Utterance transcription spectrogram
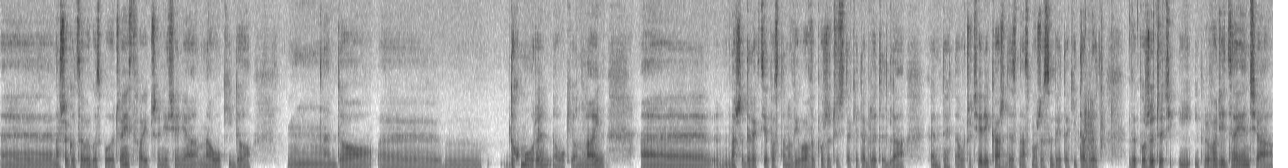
e, naszego całego społeczeństwa i przeniesienia nauki do, mm, do, e, mm, do chmury, nauki online. E, Nasza dyrekcja postanowiła wypożyczyć takie tablety dla chętnych nauczycieli. Każdy z nas może sobie taki tablet wypożyczyć i, i prowadzić zajęcia,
